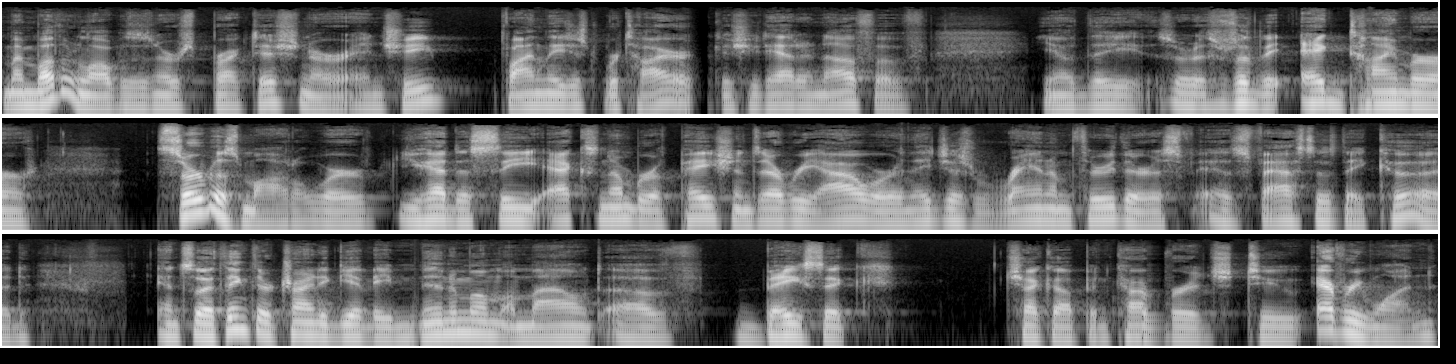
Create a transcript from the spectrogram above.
my mother in law was a nurse practitioner, and she finally just retired because she'd had enough of you know the sort of sort of the egg timer service model where you had to see X number of patients every hour, and they just ran them through there as as fast as they could. And so I think they're trying to give a minimum amount of basic checkup and coverage to everyone.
